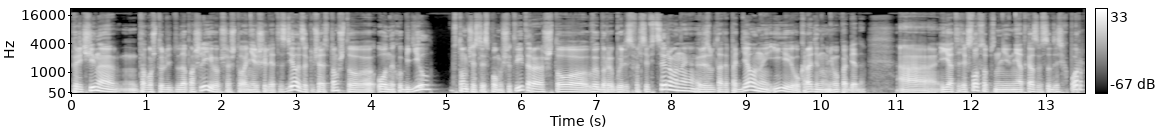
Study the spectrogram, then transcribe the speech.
причина того, что люди туда пошли, и вообще, что они решили это сделать, заключается в том, что он их убедил, в том числе с помощью Твиттера, что выборы были сфальсифицированы, результаты подделаны и украдена у него победа. А, и от этих слов, собственно, не, не отказывается до сих пор.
